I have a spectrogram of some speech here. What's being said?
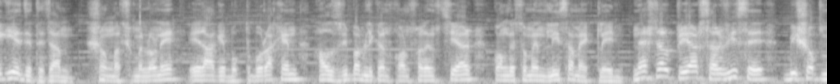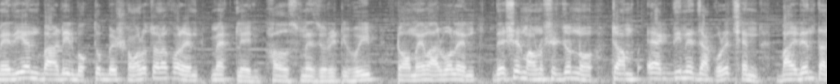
এগিয়ে যেতে চান। সংবাদ সম্মেলনে এর আগে বক্তব্য রাখেন house republican conference chair congressman Lisa McClain. National prayer সার্ভিসে বিশপ মেরিয়ান বার্ডির বক্তব্যের সমালোচনা করেন McClain. House majority whip Tom Emmer বলেন, দেশের মানুষের জন্য ট্রাম্প একদিনে যা করেছেন, বাইডেন তা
